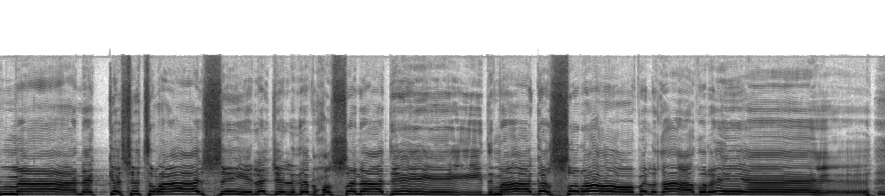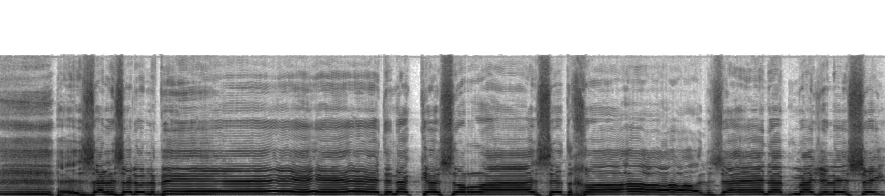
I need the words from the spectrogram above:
ما نكست راسي لجل ذبح الصناديد ما قصروا بالغاضرية زلزلوا البيد نكس الراس دخول زينب مجلسي.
